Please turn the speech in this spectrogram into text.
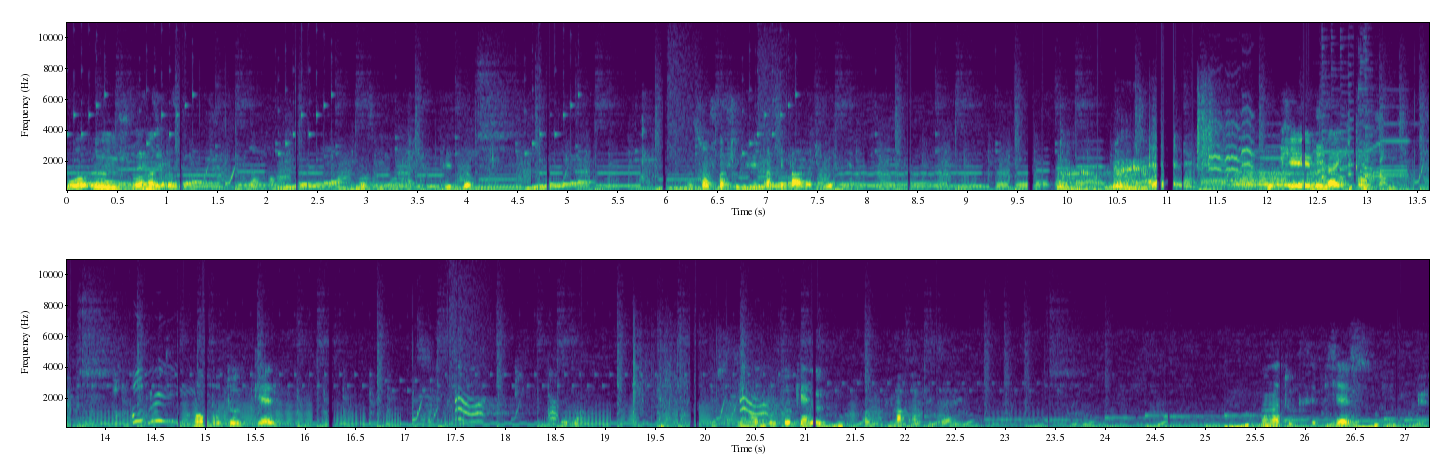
Bon, euh, je ramasse. Non, non, non, c'est bon, dedans. De toute façon, je crois que je suis obligé de passer par là, tu vas me dire. Ok, le like. Membre token. Token. Un pizza, oui. On a toutes ces pièces. plus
